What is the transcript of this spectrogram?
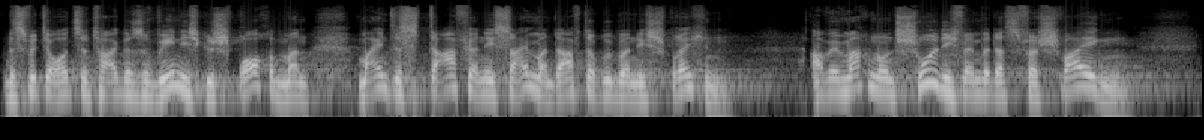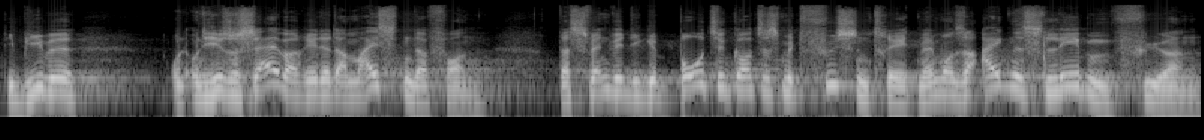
Und es wird ja heutzutage so wenig gesprochen. Man meint, es darf ja nicht sein, man darf darüber nicht sprechen. Aber wir machen uns schuldig, wenn wir das verschweigen. Die Bibel und, und Jesus selber redet am meisten davon, dass wenn wir die Gebote Gottes mit Füßen treten, wenn wir unser eigenes Leben führen,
